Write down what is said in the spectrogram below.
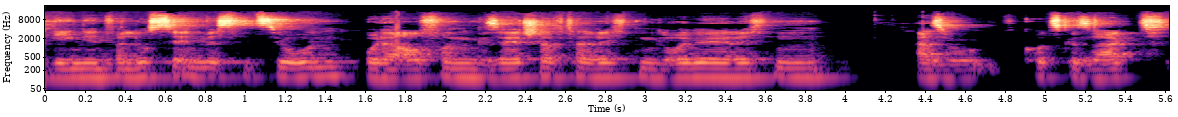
gegen den Verlust der Investitionen oder auch von Gesellschafterrechten, Gläubigerrechten also kurz gesagt,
